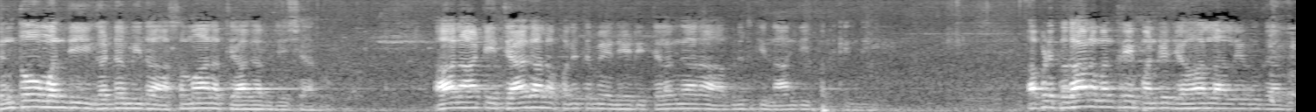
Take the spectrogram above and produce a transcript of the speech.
ఎంతోమంది ఈ గడ్డ మీద అసమాన త్యాగాలు చేశారు. ఆనాటి త్యాగాల ఫలితమే నేటి తెలంగాణ అభివృద్ధికి నాంది పలికింది. అప్పటి ప్రధానమంత్రి పండిట్ జవహర్లాల్ నెహ్రూ గారు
